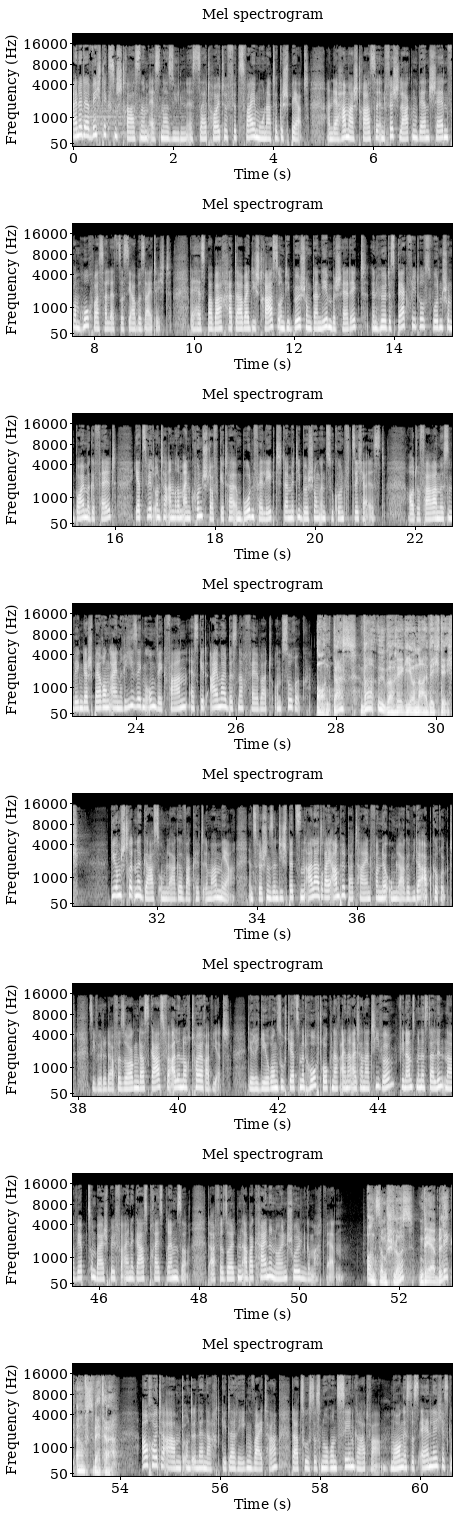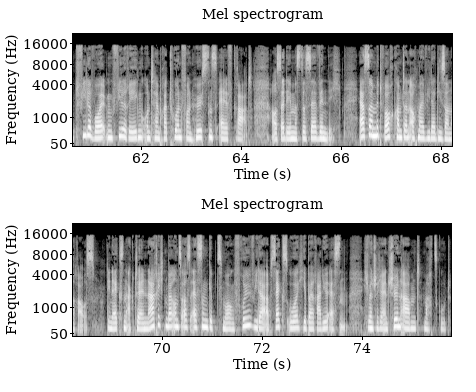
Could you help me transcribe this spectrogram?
Eine der wichtigsten Straßen im Essener Süden ist seit heute für zwei Monate gesperrt. An der Hammerstraße in Fischlaken werden Schäden vom Hochwasser letztes Jahr beseitigt. Der Hesperbach hat dabei die Straße und die Böschung daneben beschädigt. In Höhe des Bergfriedhofs wurden schon Bäume gefällt. Jetzt wird unter anderem ein Kunststoffgitter im Boden verlegt, damit die Böschung in Zukunft sicher ist. Autofahrer müssen wegen der Sperrung einen riesigen Umweg fahren. Es geht einmal bis nach Felbert und zurück. Und das war überregional wichtig. Die umstrittene Gasumlage wackelt immer mehr. Inzwischen sind die Spitzen aller drei Ampelparteien von der Umlage wieder abgerückt. Sie würde dafür sorgen, dass Gas für alle noch teurer wird. Die Regierung sucht jetzt mit Hochdruck nach einer Alternative. Finanzminister Lindner wirbt zum Beispiel für eine Gaspreisbremse. Dafür sollten aber keine neuen Schulden gemacht werden. Und zum Schluss der Blick aufs Wetter. Auch heute Abend und in der Nacht geht der Regen weiter. Dazu ist es nur rund 10 Grad warm. Morgen ist es ähnlich. Es gibt viele Wolken, viel Regen und Temperaturen von höchstens 11 Grad. Außerdem ist es sehr windig. Erst am Mittwoch kommt dann auch mal wieder die Sonne raus. Die nächsten aktuellen Nachrichten bei uns aus Essen gibt's morgen früh wieder ab 6 Uhr hier bei Radio Essen. Ich wünsche euch einen schönen Abend. Macht's gut.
